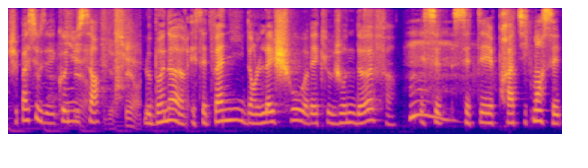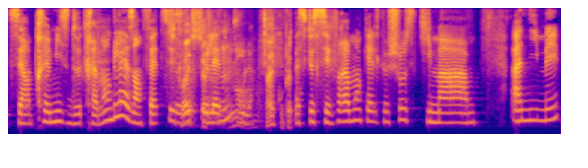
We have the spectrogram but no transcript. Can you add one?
Je ne sais pas si vous avez connu ça. Le bonheur et cette vanille dans le lait chaud avec le jaune d'œuf. Et c'était pratiquement, c'est un prémisse de crème anglaise en fait, ce, ce lait de poule. Parce que c'est vraiment quelque chose qui m'a animée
